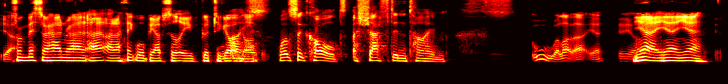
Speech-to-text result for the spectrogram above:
Yeah. from Mr. Hanran, and and I think we'll be absolutely good to go. Nice. this. What's it called? A shaft in time. Ooh, I like that. Yeah. Yeah. yeah. Yeah, yeah, yeah.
